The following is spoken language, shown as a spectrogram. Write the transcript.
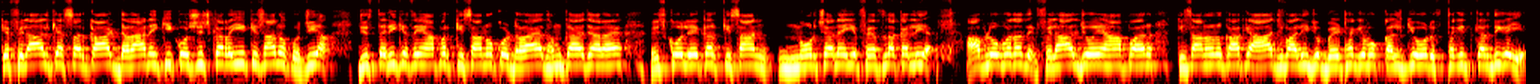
कि फ़िलहाल क्या सरकार डराने की कोशिश कर रही है किसानों को। जी हाँ जिस तरीके से यहाँ पर किसानों को डराया, धमकाया जा रहा है इसको लेकर किसान मोर्चा ने ये फैसला कर लिया। आप लोग बता दें, फ़िलहाल जो है यहाँ पर किसानों ने कहा कि आज वाली जो बैठक है वो कल की ओर स्थगित कर दी गई है।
